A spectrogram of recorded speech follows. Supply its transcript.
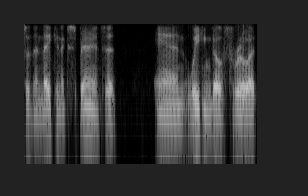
so then they can experience it and we can go through it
